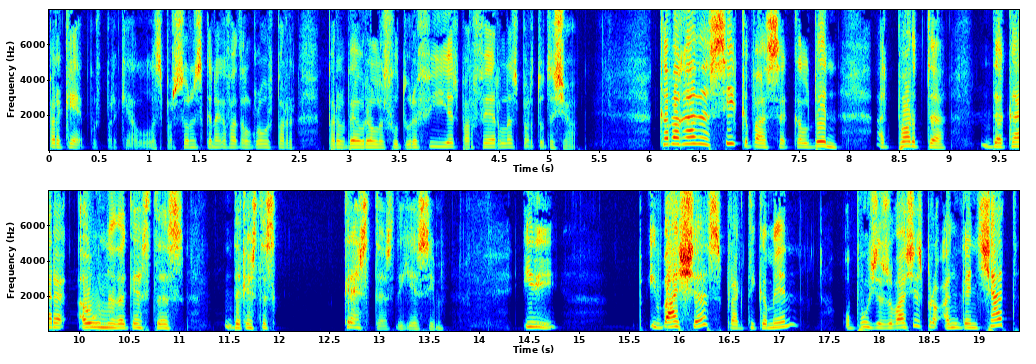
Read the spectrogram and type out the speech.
Per què? Pues perquè les persones que han agafat el globus per, per veure les fotografies, per fer-les, per tot això. Que a vegades sí que passa que el vent et porta de cara a una d'aquestes d'aquestes crestes, diguéssim. I, I baixes, pràcticament, o puges o baixes, però enganxat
